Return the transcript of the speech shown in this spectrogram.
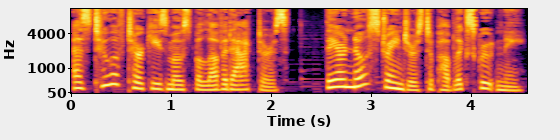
As two of Turkey's most beloved actors, they are no strangers to public scrutiny.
